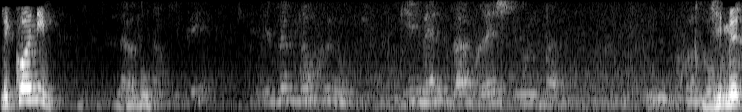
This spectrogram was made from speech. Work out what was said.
Les Kohanim. Gimel.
